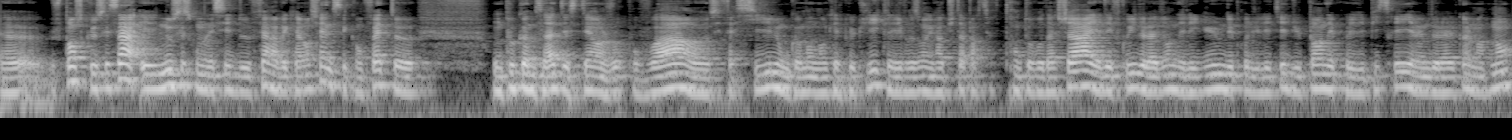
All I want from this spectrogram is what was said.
je pense que c'est ça. Et nous, c'est ce qu'on a essayé de faire avec à l'ancienne, c'est qu'en fait on peut comme ça tester un jour pour voir, c'est facile, on commande en quelques clics, la livraison est gratuite à partir de 30 euros d'achat, il y a des fruits, de la viande, des légumes, des produits laitiers, du pain, des produits d'épicerie, il y a même de l'alcool maintenant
